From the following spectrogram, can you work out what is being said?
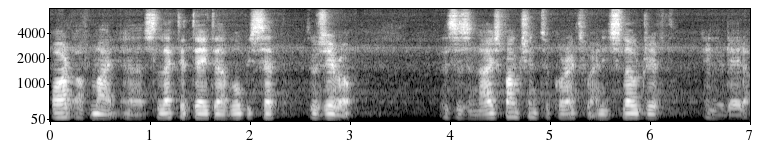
part of my uh, selected data will be set to zero. This is a nice function to correct for any slow drift in your data.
